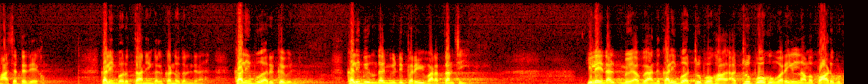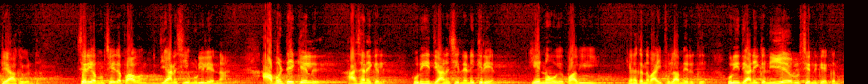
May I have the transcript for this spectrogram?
மாசற்ற தேகம். களிம்பருத்தா நீங்கள் கண்ணுதல் களிம்பு அறுக்க வேண்டும். களிம்பு இருந்தால் மீண்டும் பிறவி வரத்தான் செய்யும். இல்லை என்றால் அந்த களிம்பு அற்று போக அற்று போகும் வரையில் நாம் பாடுபட்டே ஆக வேண்டும். சரி அவன் செய்த பாவம் தியானம் செய்ய முடியலன்னா அவன்கிட்டே கேளு ஆசானே கேளு. உரிய தியானம் செய்ய நினைக்கிறேன். என்னோ பாவி எனக்கு அந்த வாய்ப்பு இல்லாமல் இருக்கு. உரிய தியானிக்க நீயே அருள் சேர்ந்து கேட்கணும்.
